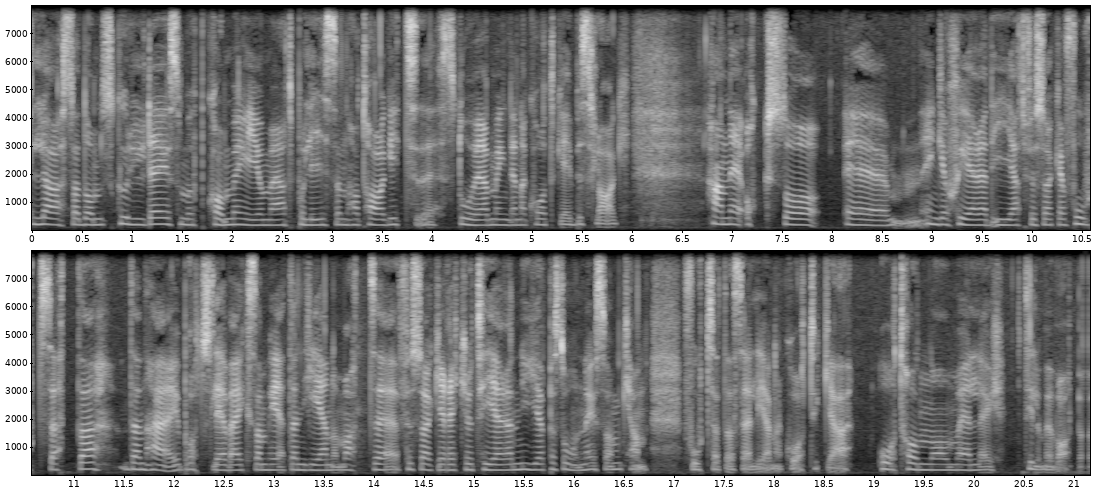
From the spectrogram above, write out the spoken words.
lösa de skulder som uppkommer i och med att polisen har tagit eh, stora mängder narkotika i beslag. Han är också eh, engagerad i att försöka fortsätta den här brottsliga verksamheten genom att eh, försöka rekrytera nya personer som kan fortsätta sälja narkotika åt honom eller till och med vapen.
